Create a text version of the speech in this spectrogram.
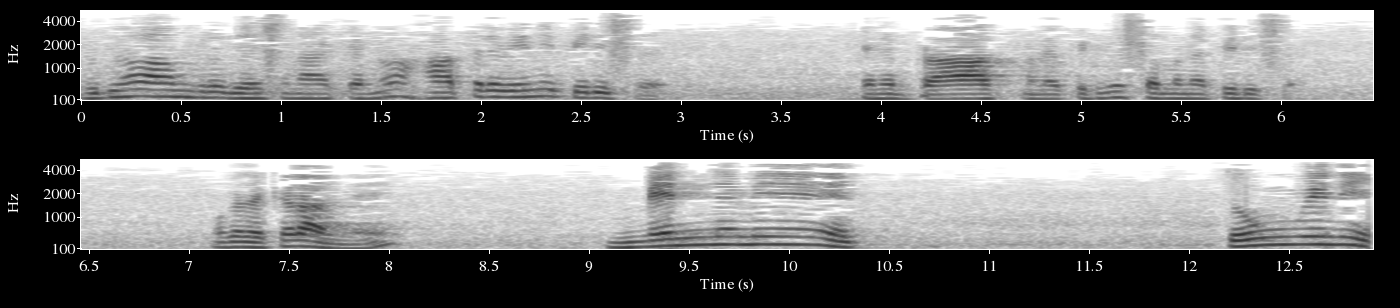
බුදුහාමුදුර දේශනා කරනවා හතරවෙනි පිරිස. එන බ්‍රාහ්මණ පිරිස, ශ්‍රමණ පිරිස. මොකද කරන්නේ? මෙන්න මේ තුන්වෙනි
